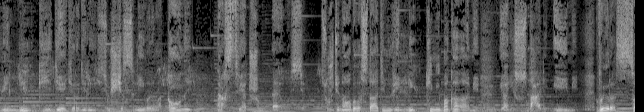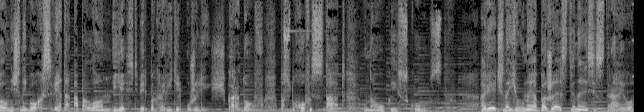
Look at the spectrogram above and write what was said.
Великие дети родились у счастливой Латоны на расцветшем Делосе. Суждено было стать им великими богами, и они стали ими. Вырос солнечный бог света Аполлон, и есть теперь покровитель у жилищ, городов, пастухов и стад, у наук и искусств. А вечно юная божественная сестра его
